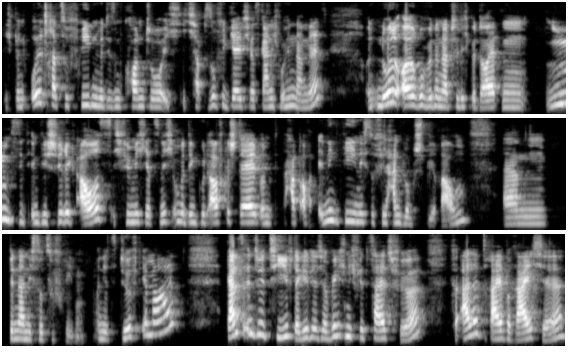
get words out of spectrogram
ich bin ultra zufrieden mit diesem Konto. Ich, ich habe so viel Geld, ich weiß gar nicht wohin damit. Und 0 Euro würde natürlich bedeuten, mh, hm, sieht irgendwie schwierig aus. Ich fühle mich jetzt nicht unbedingt gut aufgestellt und habe auch irgendwie nicht so viel Handlungsspielraum. Ähm, bin da nicht so zufrieden. Und jetzt dürft ihr mal ganz intuitiv, da gebe ich euch auch wirklich nicht viel Zeit für, für alle drei Bereiche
